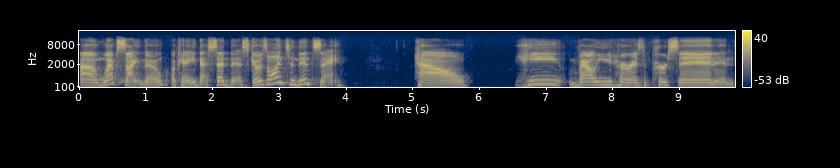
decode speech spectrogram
uh, website, though, okay, that said this goes on to then say how he valued her as a person and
